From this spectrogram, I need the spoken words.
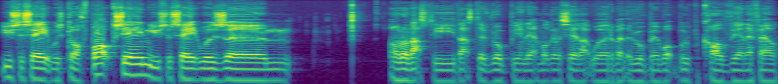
Used to say it was golf boxing. Used to say it was. um Oh no, that's the that's the rugby in it. I'm not going to say that word about the rugby. What we call the NFL.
